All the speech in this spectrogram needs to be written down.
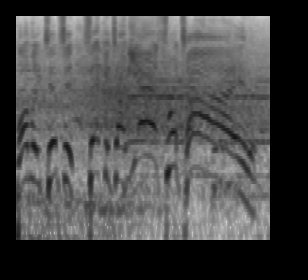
Plumlee tips it, second time, yes, we're tied!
